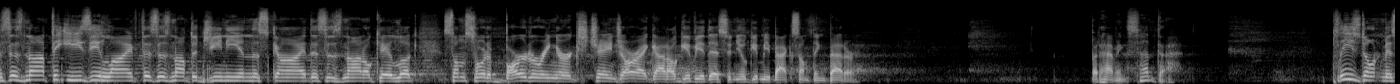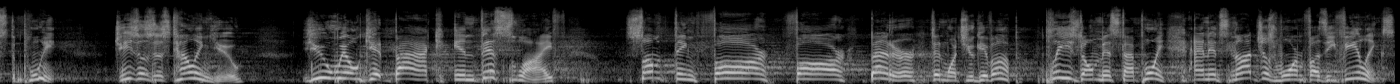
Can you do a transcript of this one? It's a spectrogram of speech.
This is not the easy life. This is not the genie in the sky. This is not, okay, look, some sort of bartering or exchange. All right, God, I'll give you this and you'll give me back something better. But having said that, please don't miss the point. Jesus is telling you, you will get back in this life something far, far better than what you give up. Please don't miss that point. And it's not just warm, fuzzy feelings.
